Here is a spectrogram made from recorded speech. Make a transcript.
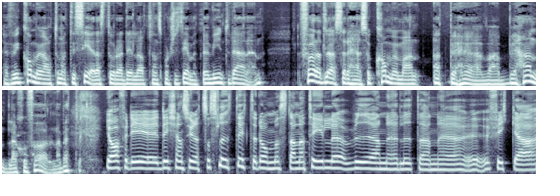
för vi kommer att automatisera stora delar av transportsystemet, men vi är inte där än för att lösa det här så kommer man att behöva behandla chaufförerna bättre. Ja, för det, det känns ju rätt så slitigt. De stannar till vid en liten eh, ficka,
